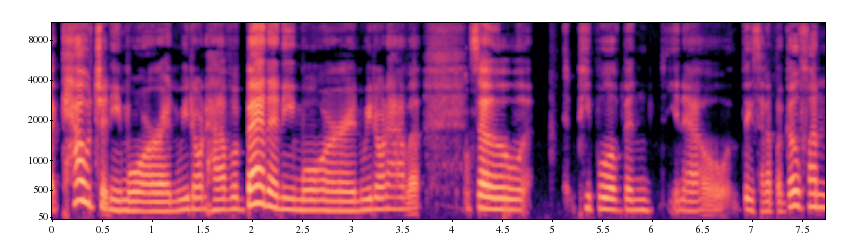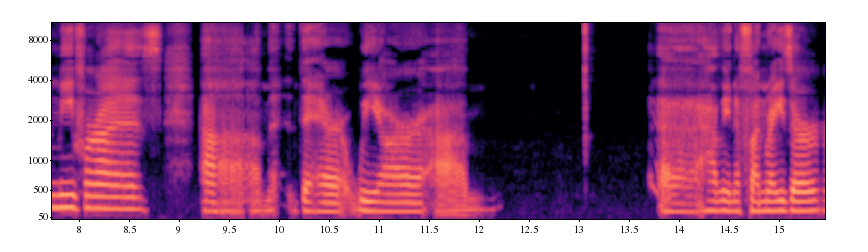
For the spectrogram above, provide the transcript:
a couch anymore, and we don't have a bed anymore, and we don't have a so people have been you know they set up a gofundme for us um there we are um uh having a fundraiser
